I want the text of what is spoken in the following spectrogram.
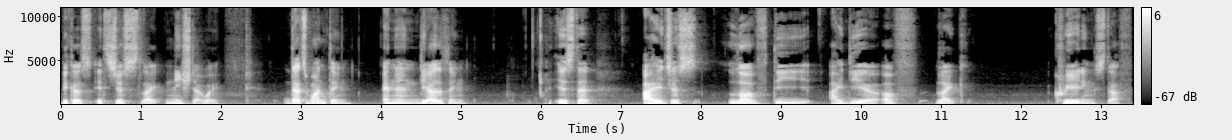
because it's just like niche that way. That's one thing, and then the other thing is that I just love the idea of like creating stuff,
